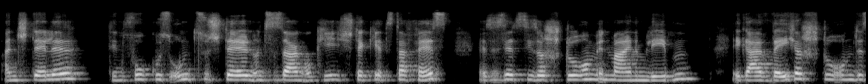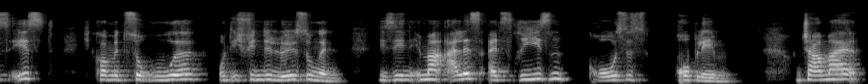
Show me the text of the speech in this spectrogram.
anstelle den Fokus umzustellen und zu sagen, okay, ich stecke jetzt da fest. Es ist jetzt dieser Sturm in meinem Leben egal welcher Sturm das ist. Ich komme zur Ruhe und ich finde Lösungen. Die sehen immer alles als riesengroßes Problem. Und schau mal,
